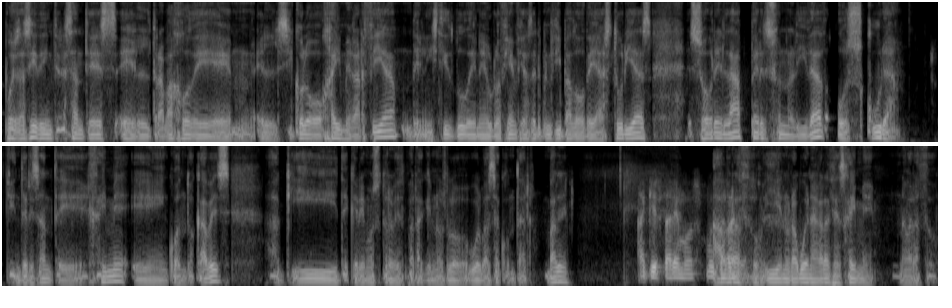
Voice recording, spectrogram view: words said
Pues así de interesante es el trabajo del mm, psicólogo Jaime García del Instituto de Neurociencias del Principado de Asturias sobre la personalidad oscura. Qué interesante, Jaime. en cuanto acabes, aquí te queremos otra vez para que nos lo vuelvas a contar, ¿vale? Aquí estaremos. Muchas abrazo y enhorabuena. Gracias, Jaime. Un abrazo.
